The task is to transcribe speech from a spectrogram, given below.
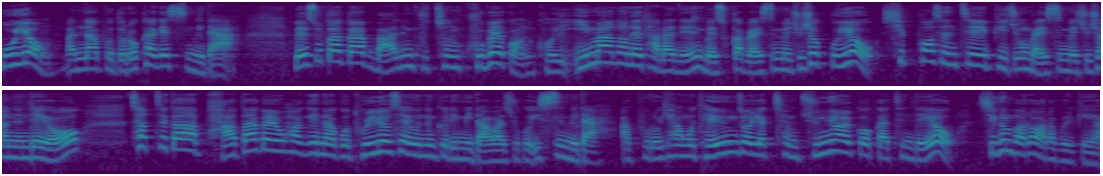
고영 만나보도록 하겠습니다. 매수가가 19,900원, 거의 2만 원에 달하는 매수가 말씀해 주셨고요. 10%의 비중 말씀해 주셨는데요. 차트가 바닥을 확인하고 돌려 세우는 그림이 나와주고 있습니다. 앞으로 향후 대응 전략 참 중요할 것 같은데요. 지금 바로 알아볼게요.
